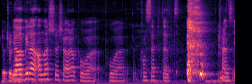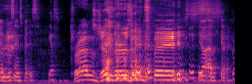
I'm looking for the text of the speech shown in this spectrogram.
Jag tror Jag vill annars köra på, på konceptet transgenders in space. Yes. Transgenders in space! Jag älskar det.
